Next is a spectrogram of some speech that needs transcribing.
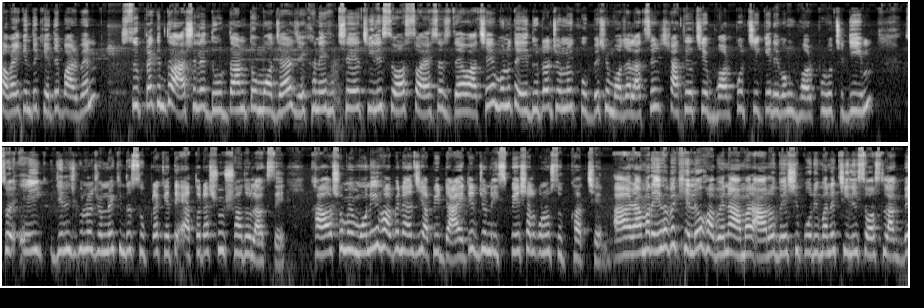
সবাই কিন্তু খেতে পারবেন। স্যুপটা কিন্তু আসলে দুর্দান্ত মজার, যেখানে হচ্ছে চিলি সস সয়া সস দেওয়া আছে। মূলত এই দুটার জন্য খুব বেশি মজা লাগছে। সাথে হচ্ছে ভরপুর চিকেন এবং ভরপুর হচ্ছে ডিম। সো এই জিনিসগুলোর জন্য কিন্তু স্যুপটা খেতে এতটা সুস্বাদু লাগছে। খাওয়ার সময় মনেই হবে না যে আপনি ডায়েটের জন্য স্পেশাল কোনো স্যুপ খাচ্ছেন। আর আমার এইভাবে খেলেও হবে না। আমার আরও বেশি পরিমাণে চিলি সস লাগবে,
